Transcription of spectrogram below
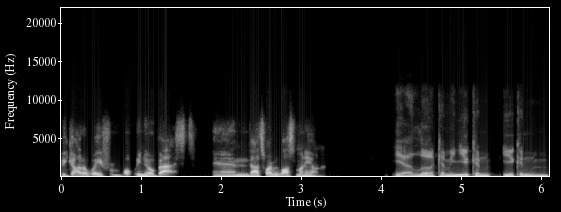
we got away from what we know best. And that's why we lost money on it. Yeah. Look, I mean, you can, you can,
